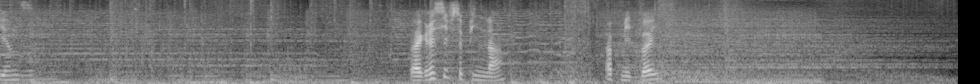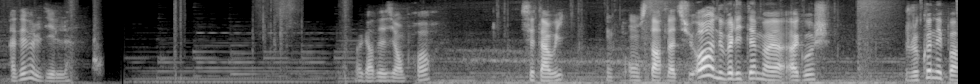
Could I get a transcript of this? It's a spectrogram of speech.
La pins. agressif ce pin là. Hop, mid boy. Un devil deal. Regardez-y Emperor. C'est un oui. On, start là-dessus. Oh, nouvel item à, gauche. Je le connais pas.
